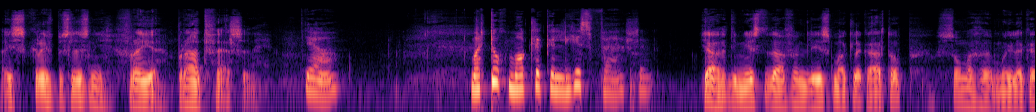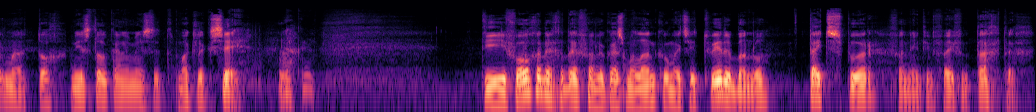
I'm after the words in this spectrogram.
Hy skryf beslis nie vrye praatverse nie. Ja. Maar tog maklike leesverse. Ja, die meeste daarvan lees maklik hardop, sommige moeiliker, maar tog meestal kan 'n mens dit maklik sê. Ja. Okay. Die volgende gedig van Lukas Malan kom uit sy tweede bundel, Tydspoor van 1985,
